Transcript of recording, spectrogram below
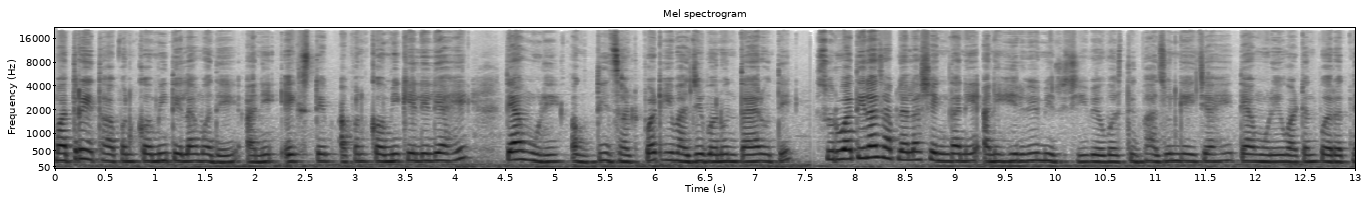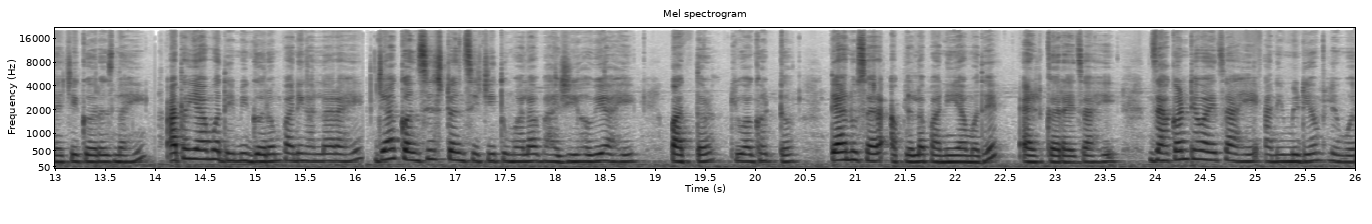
मात्र इथं आपण कमी तेलामध्ये आणि एक स्टेप आपण कमी केलेली आहे. त्यामुळे अगदी झटपट ही भाजी बनवून तयार होते. सुरुवातीलाच आपल्याला शेंगदाणे आणि हिरवी मिरची व्यवस्थित भाजून घ्यायची आहे. त्यामुळे वाटण परतण्याची गरज नाही. आता यामध्ये मी गरम पाणी घालणार आहे. ज्या कन्सिस्टन्सीची तुम्हाला भाजी हवी आहे पातळ किंवा घट्ट त्यानुसार आपल्याला पाणी यामध्ये ॲड करायचं आहे. झाकण ठेवायचं आहे आणि मीडियम फ्लेमवर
